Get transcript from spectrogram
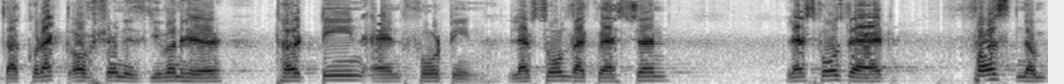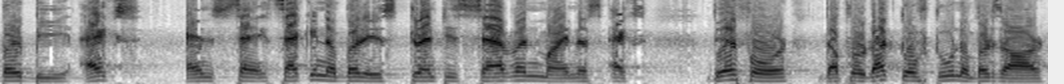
the correct option is given here 13 and 14 let's solve the question. Let's suppose that first number be x and se second number is 27 minus x. Therefore, the product of two numbers are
